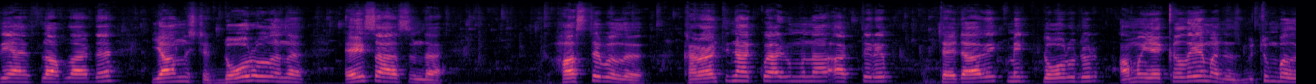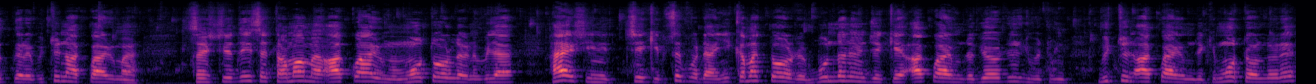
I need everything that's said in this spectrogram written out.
diyen laflarda yanlıştır. Doğru olanı esasında hasta balığı karantina akvaryumuna aktarıp tedavi etmek doğrudur. Ama yakalayamadınız bütün balıklara, bütün akvaryuma sıçradıysa tamamen akvaryumun motorlarını bile her şeyini çekip sıfırdan yıkamak doğrudur. Bundan önceki akvaryumda gördüğünüz gibi bütün, bütün akvaryumdaki motorları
